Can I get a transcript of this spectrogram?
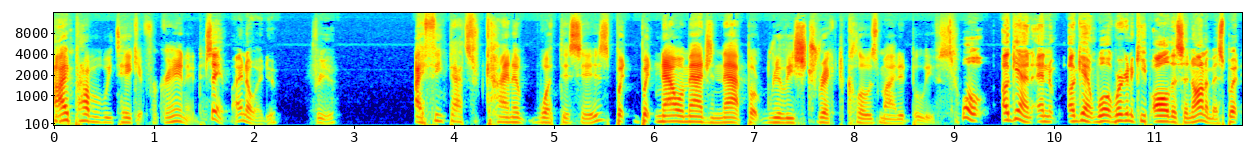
I probably take it for granted. Same. I know I do. For you. I think that's kind of what this is. But but now imagine that, but really strict, closed-minded beliefs. Well, again, and again, well, we're going to keep all this anonymous, but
